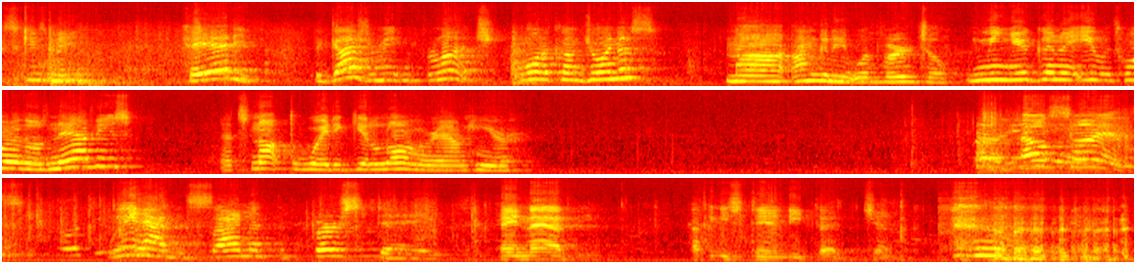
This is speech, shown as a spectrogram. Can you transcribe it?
Excuse me. Hey, Eddie. The guys are meeting for lunch. You want to come join us? Nah, I'm gonna eat with Virgil. You mean you're gonna eat with one of those navvies? That's not the way to get along around here. How's science? We had an assignment the first day. Hey, Navi, how can you stand eat that junk?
